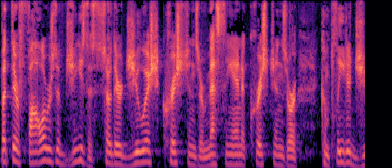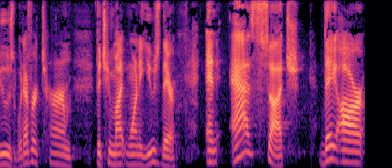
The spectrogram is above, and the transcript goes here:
but they're followers of Jesus. So they're Jewish Christians or Messianic Christians or completed Jews, whatever term that you might want to use there. And as such, they are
